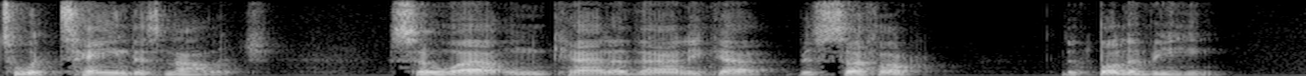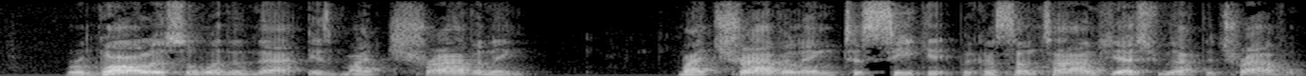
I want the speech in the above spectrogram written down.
to attain this knowledge. سواء كان ذلك بالسفر لطلبه regardless of whether that is by traveling by traveling to seek it because sometimes yes you have to travel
